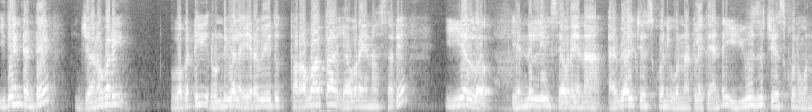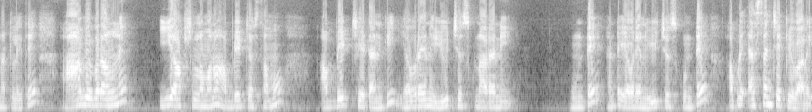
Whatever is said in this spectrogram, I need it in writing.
ఇదేంటంటే జనవరి ఒకటి రెండు వేల ఇరవై ఐదు తర్వాత ఎవరైనా సరే ఈఎల్ ఎన్ఎల్ లీవ్స్ ఎవరైనా అవైల్ చేసుకొని ఉన్నట్లయితే అంటే యూజ్ చేసుకొని ఉన్నట్లయితే ఆ వివరాలని ఈ ఆప్షన్లో మనం అప్డేట్ చేస్తాము. అప్డేట్ చేయడానికి ఎవరైనా యూజ్ చేసుకున్నారని ఉంటే అంటే ఎవరైనా యూజ్ చేసుకుంటే అప్పుడు ఎస్ అని చెప్పి ఇవ్వాలి.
